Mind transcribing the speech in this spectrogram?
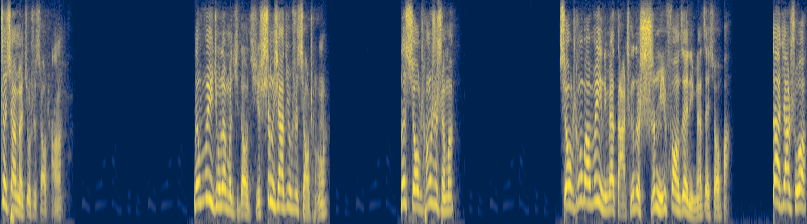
这下面就是小肠了。那胃就那么几道题，剩下就是小肠了。那小肠是什么？小肠把胃里面打成的食糜放在里面再消化。大家说，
